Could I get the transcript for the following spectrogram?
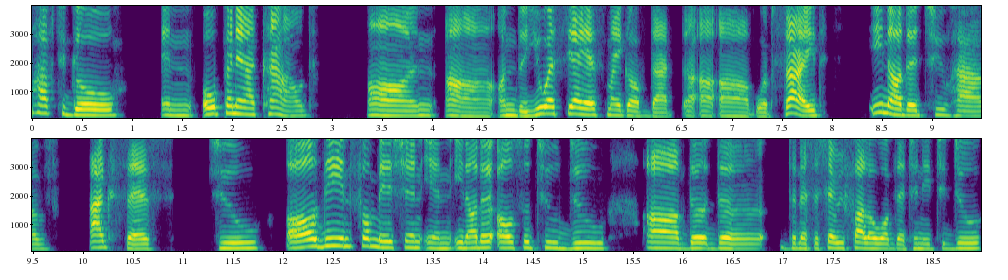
have to go and open an account on uh on the USCIS MyGov that uh, uh, uh, website in order to have access to all the information in in order also to do uh, the the the necessary follow up that you need to do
